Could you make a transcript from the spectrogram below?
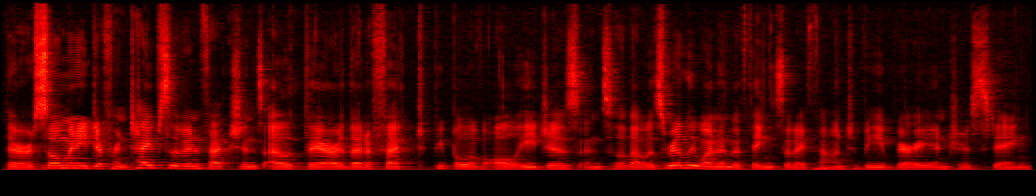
There are so many different types of infections out there that affect people of all ages, and so that was really one of the things that I found to be very interesting.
